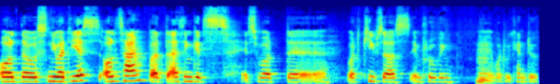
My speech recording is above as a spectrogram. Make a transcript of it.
all those new ideas all the time, but I think it's it's what uh, what keeps us improving uh, what we can do.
